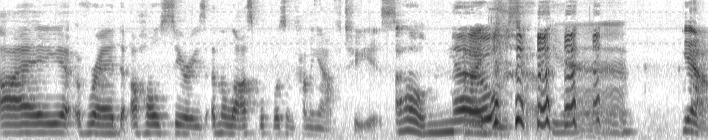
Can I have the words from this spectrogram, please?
I read a whole series, and the last book wasn't coming out for two years. Oh And I no! Yeah. Yeah,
